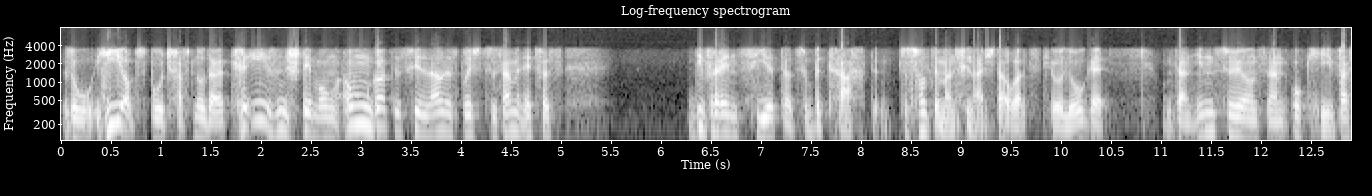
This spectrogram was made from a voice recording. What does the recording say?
so Hiobsbotschaften oder Krisenstimmung, um Gottes Willen, alles bricht zusammen, etwas differenzierter zu betrachten. Das sollte man vielleicht auch als Theologe und dann hinzuhören und zu sagen, okay, was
